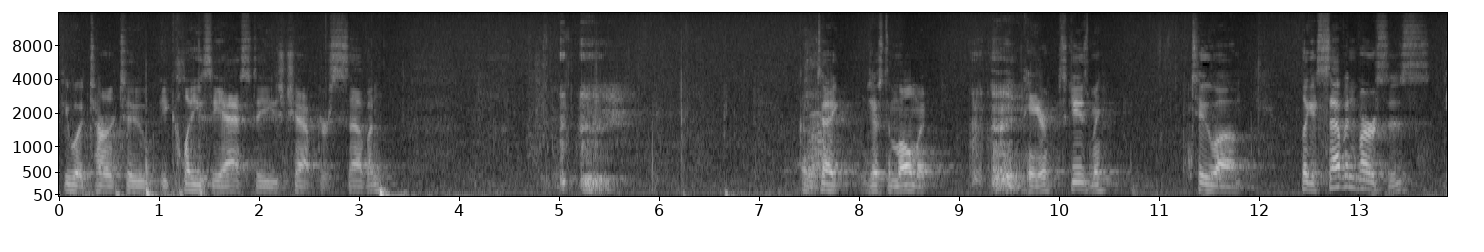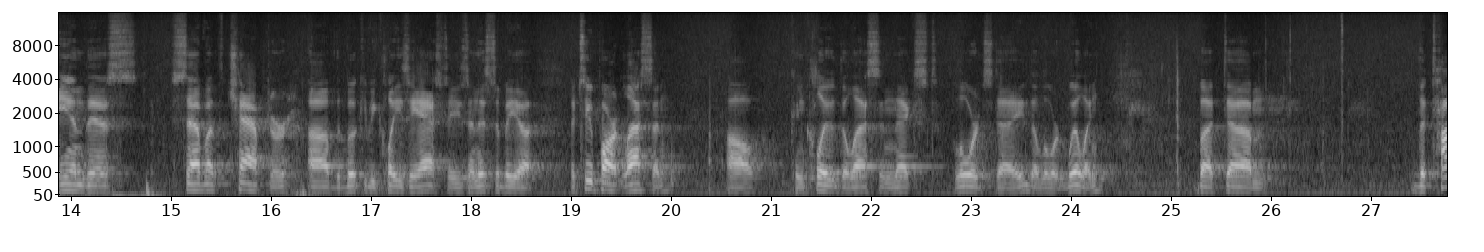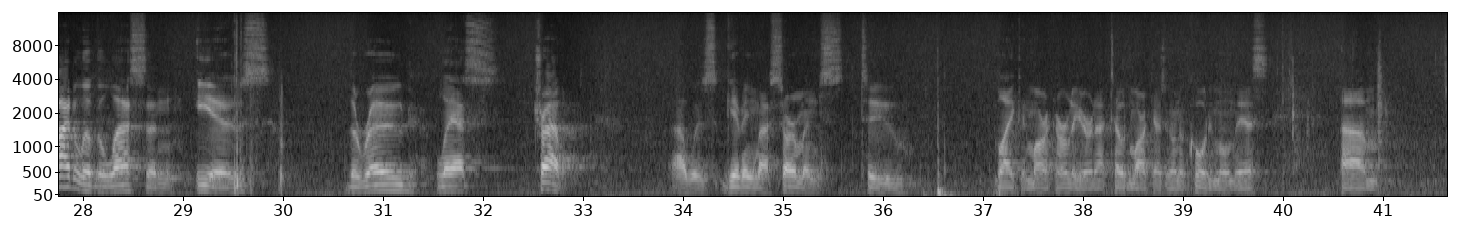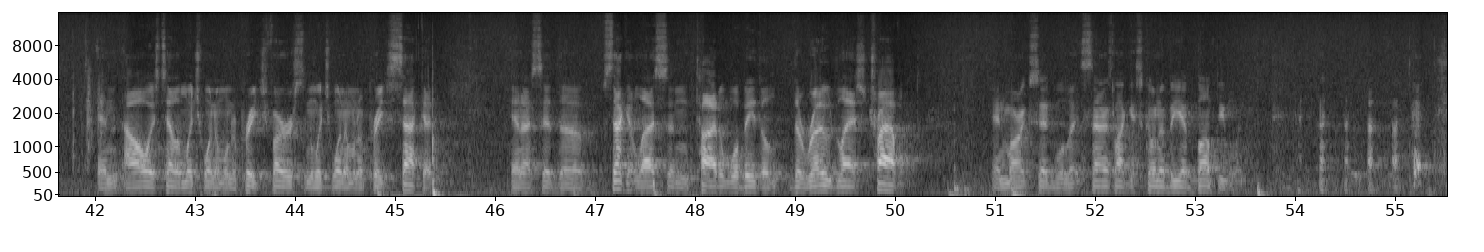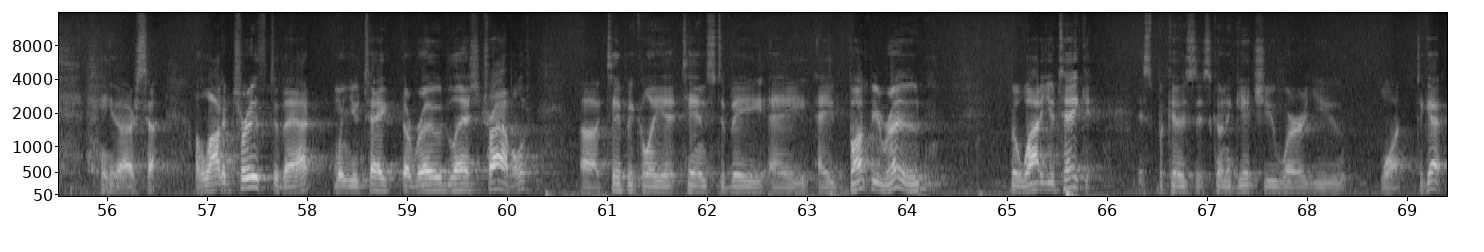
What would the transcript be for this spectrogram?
If you would turn to Ecclesiastes chapter 7. I'm going to take just a moment here, excuse me, to uh, look at seven verses in this seventh chapter of the book of Ecclesiastes, and this will be a, a two part lesson. I'll conclude the lesson next Lord's Day, the Lord willing. But um, the title of the lesson is The Road Less Traveled. I was giving my sermons to Blake and Mark earlier, and I told Mark I was going to quote him on this. Um, and I always tell him which one I'm going to preach first and which one I'm going to preach second. And I said the second lesson title will be The, the Road Less Traveled. And Mark said, Well, it sounds like it's going to be a bumpy one. you know, a, lot of truth to that. When you take the road less traveled, uh, typically it tends to be a, a bumpy road, but why do you take it? It's because it's going to get you where you want to go.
